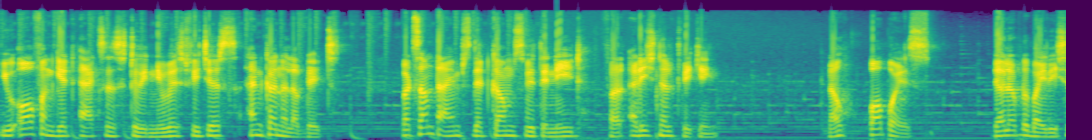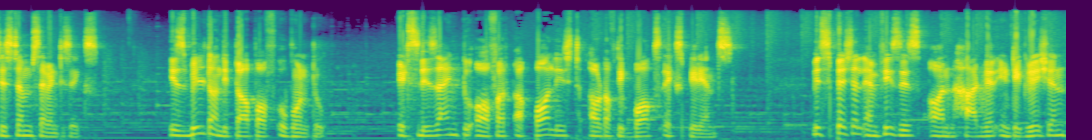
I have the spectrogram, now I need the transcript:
you often get access to the newest features and kernel updates, but sometimes that comes with a need for additional tweaking. Now, PopOS, developed by the System 76, is built on the top of Ubuntu. It's designed to offer a polished out-of-the-box experience, with special emphasis on hardware integration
